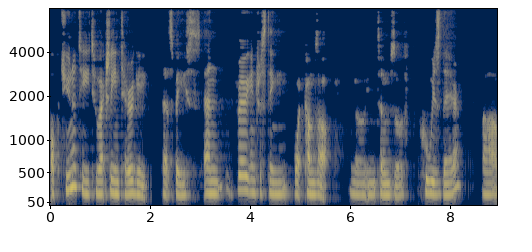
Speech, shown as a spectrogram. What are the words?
opportunity to actually interrogate that space. And very interesting what comes up, you know, in terms of who is there, uh,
